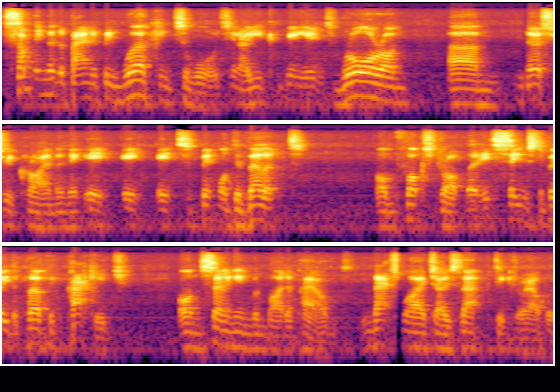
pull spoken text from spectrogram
something that the band had been working towards. You know, you can it's raw on um, Nursery Cryme, and it, it, it, it's a bit more developed on Foxtrot, but it seems to be the perfect package on selling England by the pound. And that's why I chose that particular album.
